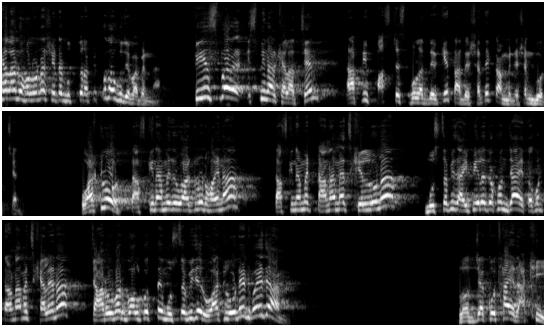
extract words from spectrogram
খেলানো হলো না, সেটার উত্তর আপনি কোথাও খুঁজে পাবেন না। তিন স্পিনার খেলাচ্ছেন আপনি ফাস্টেস্ট বোলারদেরকে তাদের সাথে কম্বিনেশন করছেন ওয়ার্কলোড তাসকিন আহমেদের ওয়ার্কলোড হয় না, তাসকিন আহমেদ টানা ম্যাচ খেললো না, মুস্তাফিজ আইপিএল এ যখন যায়, তখন টানা ম্যাচ খেলে না, চার ওভার বল করতে মুস্তাফিজের ওয়ার্কলোডেড হয়ে যান। লজ্জা কোথায় রাখি?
